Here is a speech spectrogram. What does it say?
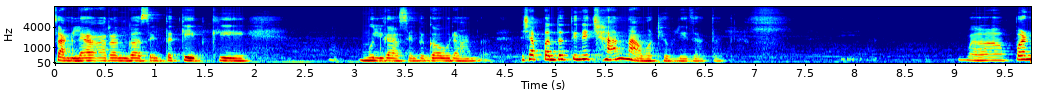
चांगल्या रंग असेल तर केतकी मुलगा असेल तर गौरांग. अशा पद्धतीने छान नावं ठेवली जातात. पण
